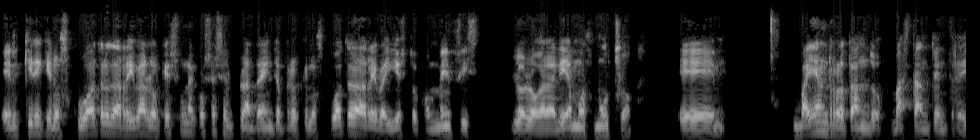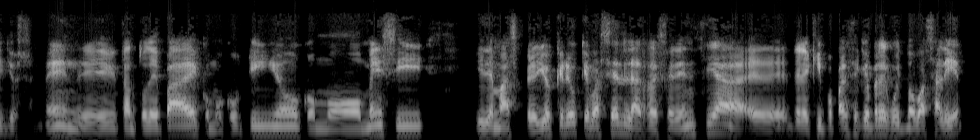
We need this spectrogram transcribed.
él quiere que los cuatro de arriba, lo que es una cosa es el planteamiento, pero que los cuatro de arriba, y esto con Memphis lo lograríamos mucho, eh, vayan rotando bastante entre ellos, ¿eh? Eh, tanto Depay como Coutinho, como Messi y demás. Pero yo creo que va a ser la referencia eh, del equipo. Parece que Breguet no va a salir,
